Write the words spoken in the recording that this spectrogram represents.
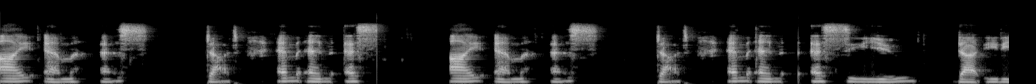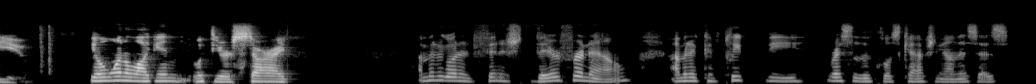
ims dot mnsims dot mnscu dot edu you'll want to log in with your star ID. I'm going to go ahead and finish there for now. I'm going to complete the rest of the closed captioning on this as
